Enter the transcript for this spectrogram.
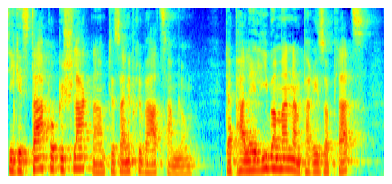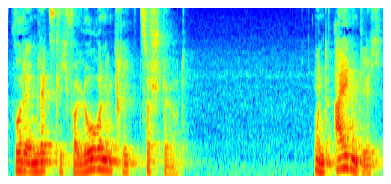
Die Gestapo beschlagnahmte seine Privatsammlung. Der Palais Liebermann am Pariser Platz wurde im letztlich verlorenen Krieg zerstört. Und eigentlich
